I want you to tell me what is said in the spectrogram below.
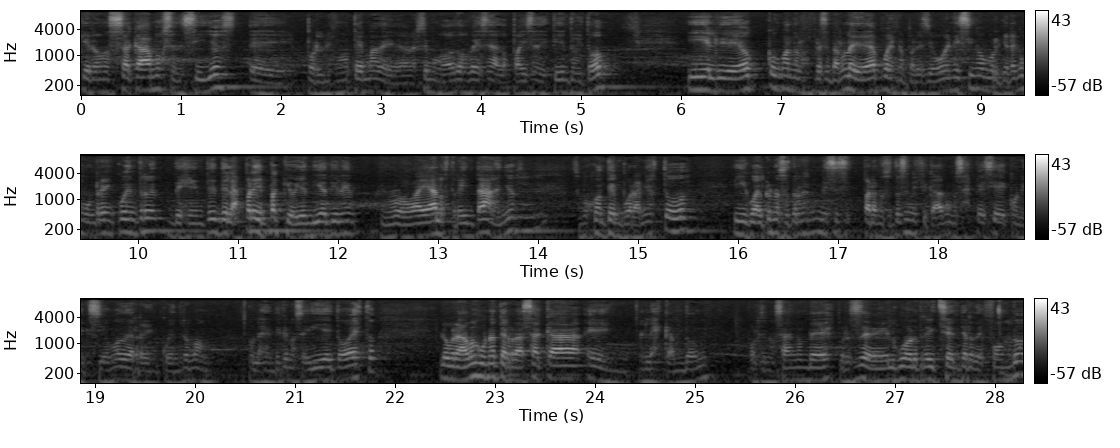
que no sacábamos sencillos eh, por el mismo tema de haberse mudado dos veces a dos países distintos y todo. Y el video, cuando nos presentaron la idea, pues nos pareció buenísimo porque era como un reencuentro de gente de la prepa que hoy en día tiene ya a los 30 años. Somos contemporáneos todos. y igual que nosotros, para nosotros significaba como esa especie de conexión o de reencuentro con, con la gente que nos seguía y todo esto. Lo grabamos en una terraza acá en, en la Escandón, por si no saben dónde es, por eso se ve el World Trade Center de fondo.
